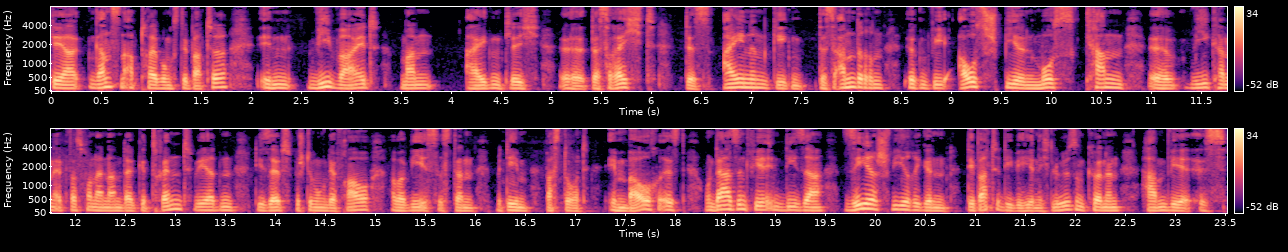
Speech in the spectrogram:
der ganzen Abtreibungsdebatte, inwieweit man eigentlich äh, das Recht des einen gegen des anderen irgendwie ausspielen muss, kann, äh, wie kann etwas voneinander getrennt werden, die Selbstbestimmung der Frau, aber wie ist es dann mit dem, was dort im Bauch ist? Und da sind wir in dieser sehr schwierigen Debatte, die wir hier nicht lösen können, haben wir es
